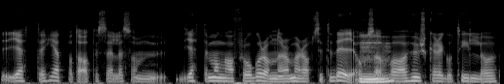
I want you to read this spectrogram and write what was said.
jättehet potatis eller som jättemånga har frågor om när de hör av sig till dig också. Mm. Vad, hur ska det gå till och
